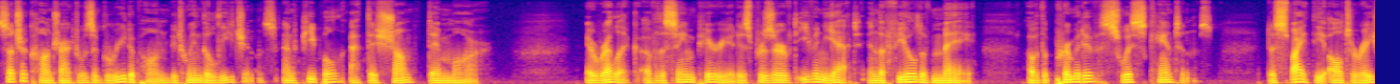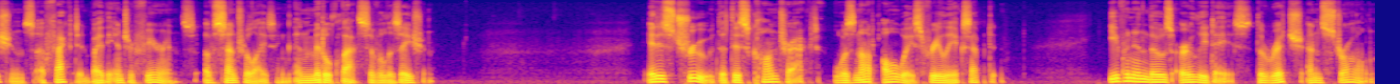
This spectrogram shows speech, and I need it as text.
Such a contract was agreed upon between the legions and people at the Champ de Mars. A relic of the same period is preserved even yet in the field of May of the primitive Swiss cantons, despite the alterations effected by the interference of centralizing and middle class civilization. It is true that this contract was not always freely accepted. Even in those early days, the rich and strong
